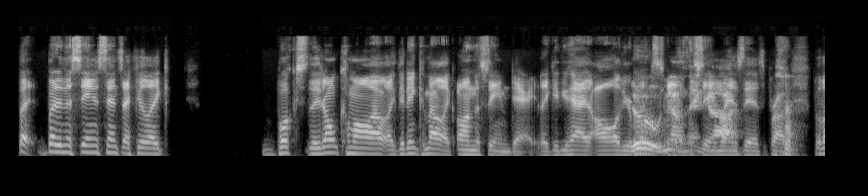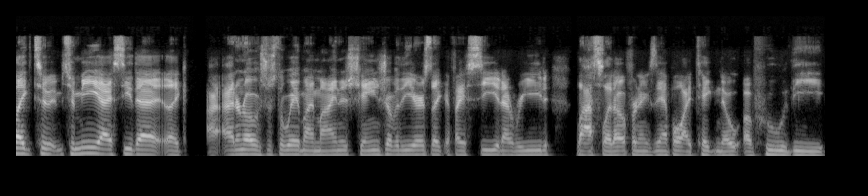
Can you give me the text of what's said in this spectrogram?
but but in the same sense, I feel like books they don't come all out like they didn't come out like on the same day. Like if you had all of your No, books no, on the same God. Wednesday, that's a problem. but like to to me, I see that like I, I don't know, if it's just the way my mind has changed over the years. Like if I see and I read Last Light Out for an example, I take note of who the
